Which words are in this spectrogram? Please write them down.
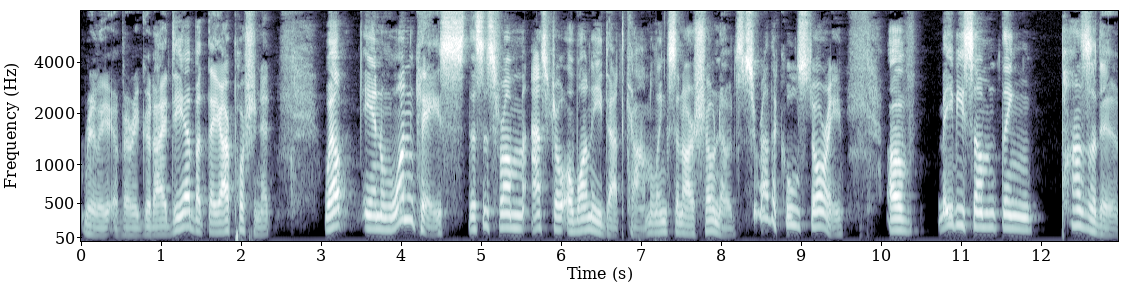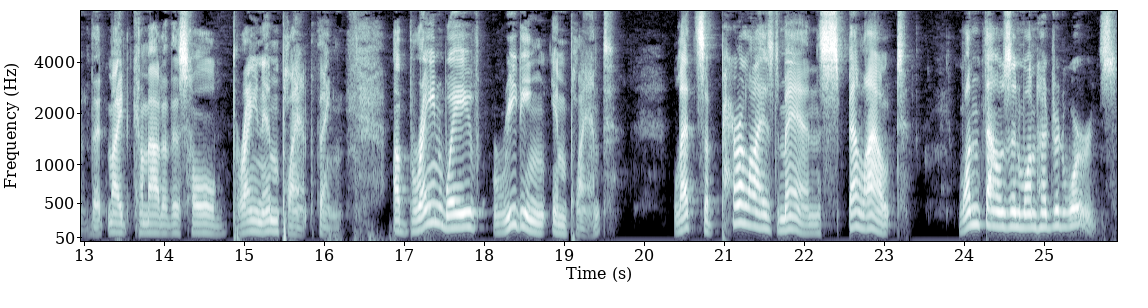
really a very good idea, but they are pushing it. Well, in one case, this is from astroawani.com, links in our show notes. It's a rather cool story of maybe something positive that might come out of this whole brain implant thing. A brainwave reading implant lets a paralyzed man spell out 1,100 words.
